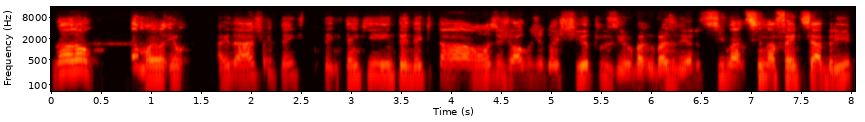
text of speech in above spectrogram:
Não, não. não eu, eu, ainda acho que tem, tem, tem que entender que está 11 jogos de dois títulos e o brasileiro, se na, se na frente se abrir,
